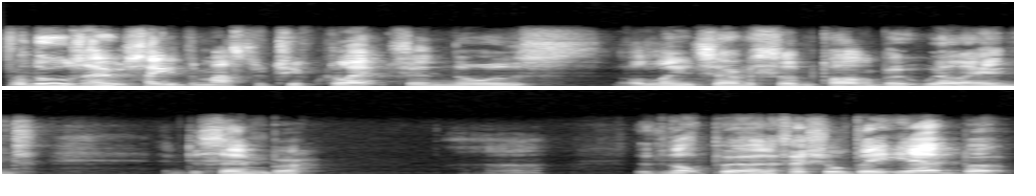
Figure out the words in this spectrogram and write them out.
for those outside the Master Chief Collection, those online services I'm talking about will end in December. Uh, they've not put an official date yet, but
